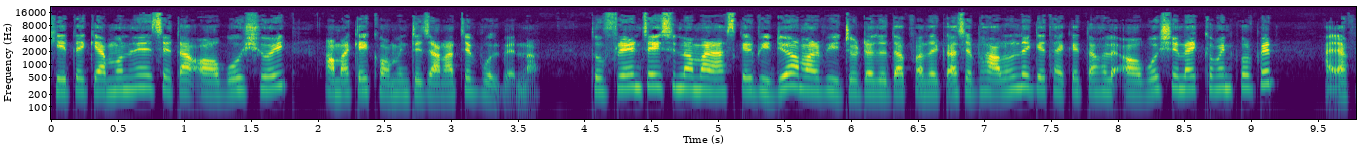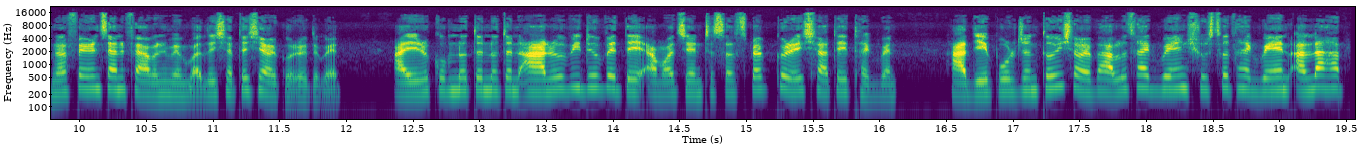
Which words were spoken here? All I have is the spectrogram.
খেতে কেমন হয়েছে তা অবশ্যই আমাকে কমেন্টে জানাতে ভুলবেন না। তো ফ্রেন্ডস এই ছিল আমার আজকের ভিডিও আমার ভিডিওটা যদি আপনাদের কাছে ভালো লেগে থাকে, তাহলে অবশ্যই লাইক কমেন্ট করবেন আর আপনার ফ্রেন্ডস অ্যান্ড ফ্যামিলি মেম্বারদের সাথে শেয়ার করে দেবেন। আর এরকম নতুন নতুন আরও ভিডিও পেতে আমার চ্যানেলটা সাবস্ক্রাইব করে সাথেই থাকবেন। আজ এ পর্যন্তই, সবাই ভালো থাকবেন, সুস্থ থাকবেন, আল্লাহ হাফিজ।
